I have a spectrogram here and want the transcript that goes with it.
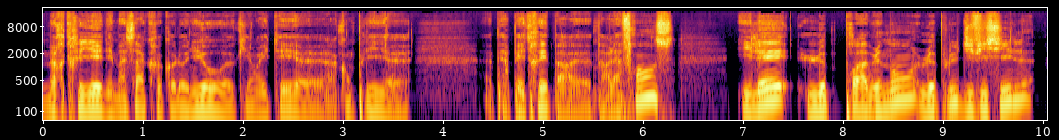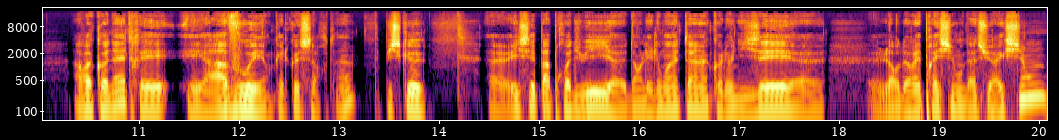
meurtrier des massacres coloniaux qui ont été accomplis, perpétrés par, la France, il est le, probablement le plus difficile à reconnaître et, à avouer en quelque sorte, hein, puisque euh, il s'est pas produit euh, dans les lointains colonisés euh, lors de répression d'insurrection,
